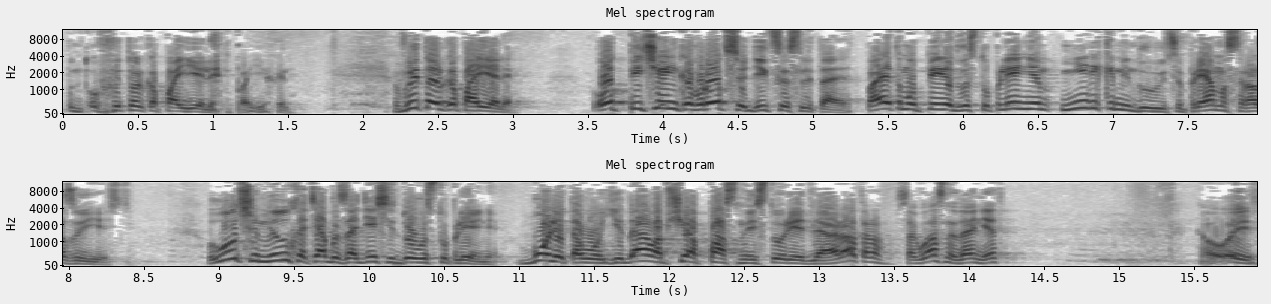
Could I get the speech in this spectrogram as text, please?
Вы только поели, поехали. Вы только поели. Вот печенька в рот, все, дикция слетает. Поэтому перед выступлением не рекомендуется прямо сразу есть. Лучше минут хотя бы за 10 до выступления. Более того, еда вообще опасная история для ораторов. Согласны, да, нет? Ой,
